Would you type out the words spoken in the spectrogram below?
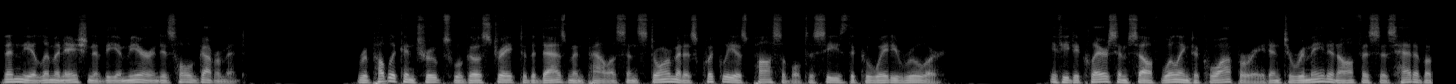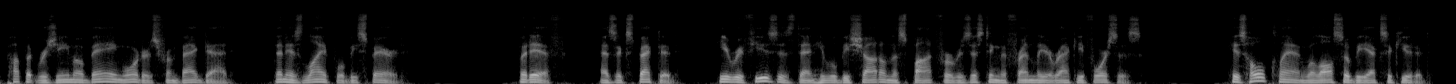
Then the elimination of the emir and his whole government. Republican troops will go straight to the Dasman Palace and storm it as quickly as possible to seize the Kuwaiti ruler. If he declares himself willing to cooperate and to remain in office as head of a puppet regime obeying orders from Baghdad, then his life will be spared. But if, as expected, he refuses then he will be shot on the spot for resisting the friendly Iraqi forces. His whole clan will also be executed.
